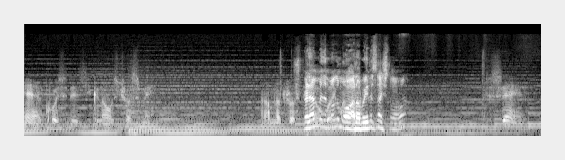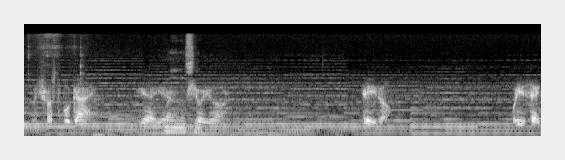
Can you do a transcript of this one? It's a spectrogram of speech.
Yeah, of course it is. You can always trust me. I'm not trusting Şüphelenmedim nobody. oğlum o arabayı nasıl açtım ama. Just saying. I'm a trustable guy. Yeah, yeah. I'm sure you are. Here you go. What do you think?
